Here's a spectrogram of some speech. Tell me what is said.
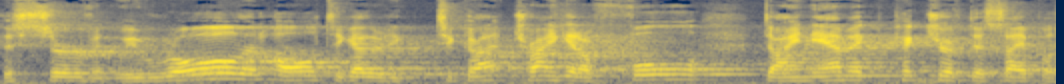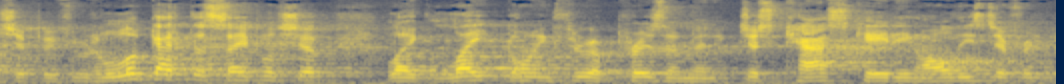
the servant. We roll it all together to, to, try and get a full dynamic picture of discipleship. If we were to look at discipleship like light going through a prism and just cascading all these different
